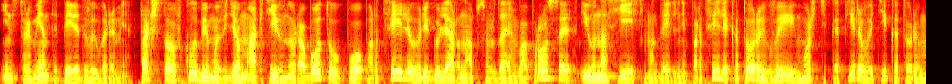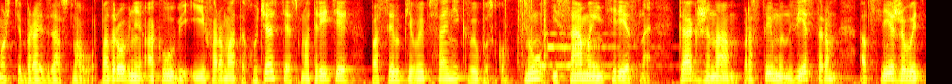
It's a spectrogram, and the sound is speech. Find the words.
инструменты перед выборами. Так что в клубе мы ведем активную работу по портфелю, регулярно обсуждаем вопросы и у нас есть модельные портфели, которые вы можете копировать и которые можете брать за основу. Подробнее о клубе и форматах участия смотрите по ссылке в описании к выпуску. Ну и самое интересное, интересно. Как же нам, простым инвесторам, отслеживать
